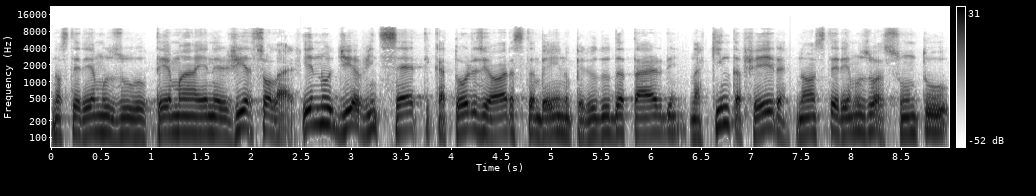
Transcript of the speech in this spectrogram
nós teremos o tema energia solar. E no dia 27, 14 horas também, no período da tarde, na quinta-feira, nós teremos o assunto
